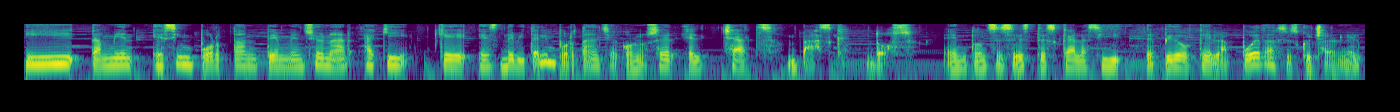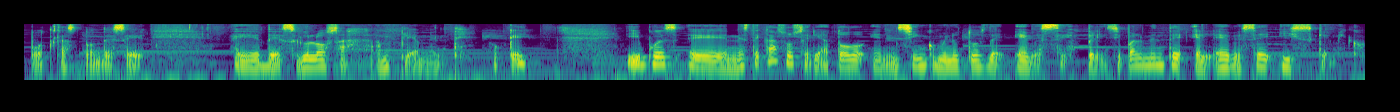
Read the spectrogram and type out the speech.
Y también es importante mencionar aquí que es de vital importancia conocer el CHATS BASC 2. Entonces esta escala sí te pido que la puedas escuchar en el podcast donde se eh, desglosa ampliamente. ¿ok? Y pues eh, en este caso sería todo en 5 minutos de EBC, principalmente el EBC isquémico.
